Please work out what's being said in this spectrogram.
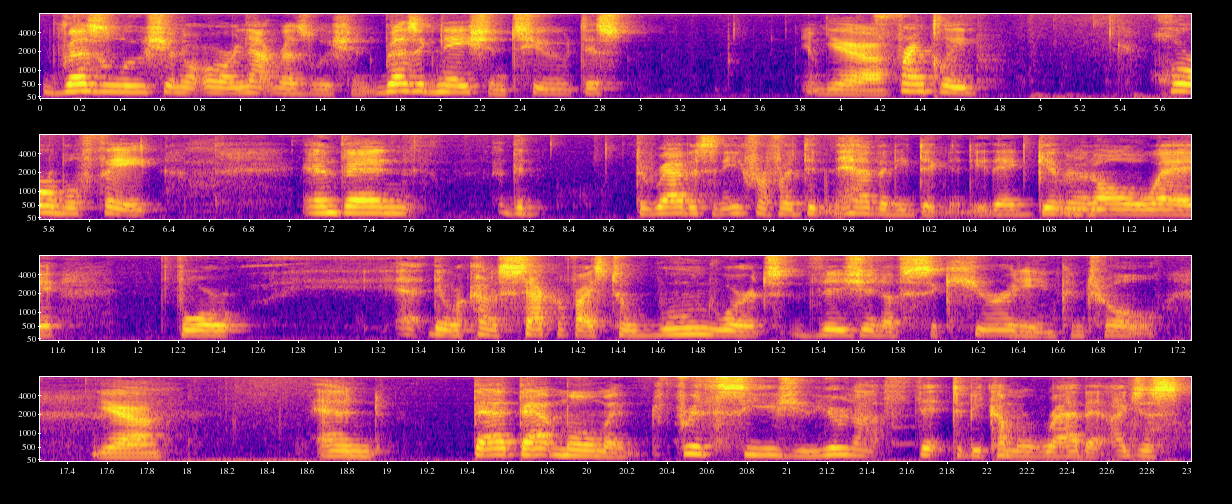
resolution or not resolution, resignation to this Yeah. frankly horrible fate. And then the the rabbits in Efrafa didn't have any dignity. They'd given it mm-hmm. all away for they were kind of sacrificed to Woundwort's vision of security and control. Yeah. And that that moment, Frith sees you. You're not fit to become a rabbit. I just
